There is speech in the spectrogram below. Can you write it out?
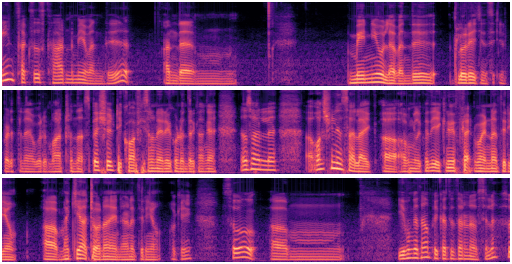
மெயின் சக்ஸஸ் காரணமே வந்து அந்த மென்யூவில் வந்து க்ளோரேஜன்ஸ் ஏற்படுத்தின ஒரு மாற்றம் தான். ஸ்பெஷாலிட்டி காஃபிஸ்லாம் நிறைய கொண்டு வந்திருக்காங்க. நான் சொன்னல ஆஸ்திரேலியன்ஸ் ஆர் லைக் அவங்களுக்கு வந்து ஏற்கனவே ஃப்ளாட் என்ன தெரியும். Uh, மெக்கியாட்டோனா என்னென்னு தெரியும். ஓகே ஸோ um, இவங்க தான் போய் கற்றுத்தரணும் அவசியம் இல்லை. ஸோ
